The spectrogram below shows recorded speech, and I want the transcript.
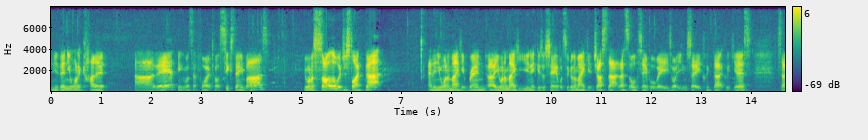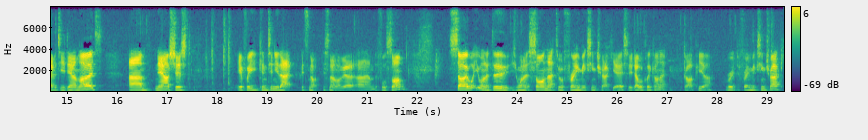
And you, then you wanna cut it uh, there, I think, what's that, 4, 8, 12, 16 bars. You wanna solo it just like that. And then you wanna make it brand, uh, you wanna make it unique as a sample. So you're gonna make it just that. That's all the sample will be, is what you can see. Click that, click yes. Save it to your downloads. Um, now it's just if we continue that, it's not it's no longer um, the full song. So what you want to do is you want to assign that to a free mixing track, yeah? So you double click on it, go up here, route to free mixing track.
